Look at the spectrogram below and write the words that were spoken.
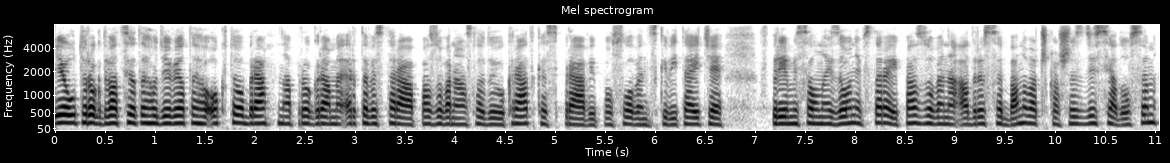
Je útorok 29. októbra. Na programe RTV Stará Pazova následujú krátke správy po slovensky. Vitajte. V priemyselnej zóne v Starej Pazove na adrese Banovačka 68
